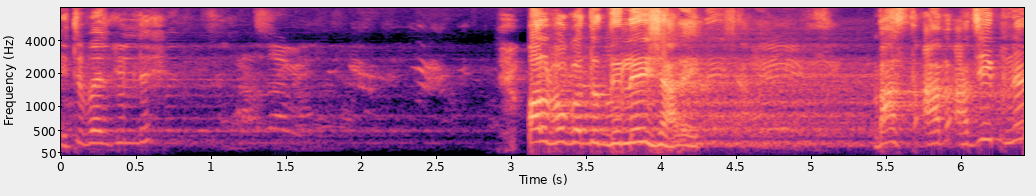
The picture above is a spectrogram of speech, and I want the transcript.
একটু বের করলে? অল্প কত দিলেই সারে। বাস আজীব না?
